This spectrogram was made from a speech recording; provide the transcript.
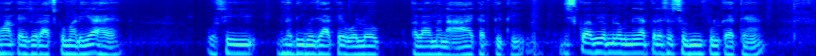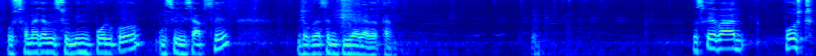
वहाँ के जो राजकुमारियाँ है, उसी नदी में जाके वो लोग तालाब में नहाया करती थी, जिसको अभी हम लोग नया तरह से स्विमिंग पूल कहते हैं। उस समय का भी स्विमिंग पूल को उसी हिसाब से डेकोरेशन किया जाता था। उसके बाद पोस्ट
